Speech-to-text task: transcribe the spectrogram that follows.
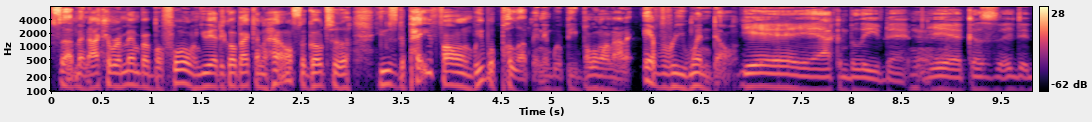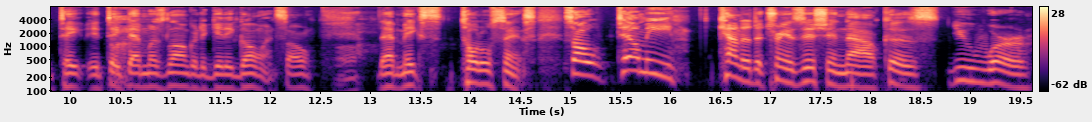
something. I can remember before when you had to go back in the house or go to the, use the payphone. We would pull up and it would be blowing out of every window. Yeah, yeah, I can believe that. Yeah, because it, it take it take that much longer to get it going. So that makes total sense. So tell me, kind of the transition now, because you were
